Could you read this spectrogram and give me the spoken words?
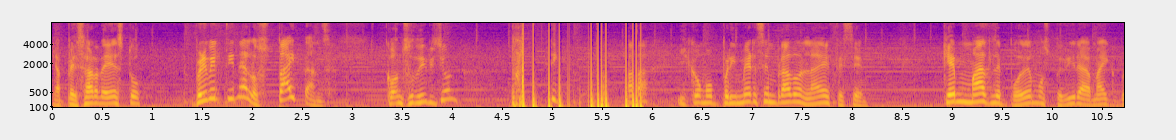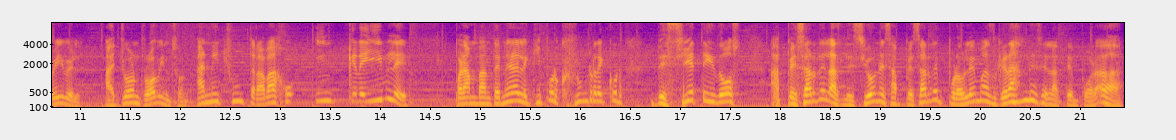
Y a pesar de esto, Breville tiene a los Titans con su división y como primer sembrado en la AFC. ¿Qué más le podemos pedir a Mike Breville, a John Robinson? Han hecho un trabajo increíble para mantener al equipo con un récord de 7 y 2, a pesar de las lesiones, a pesar de problemas grandes en la temporada.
